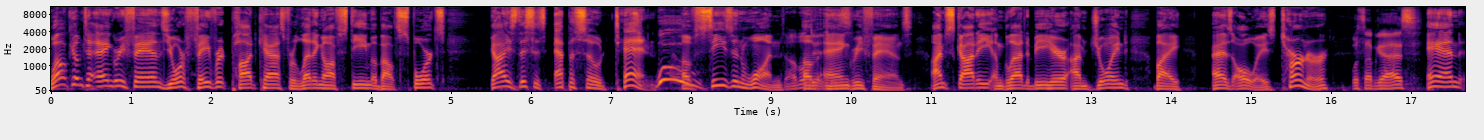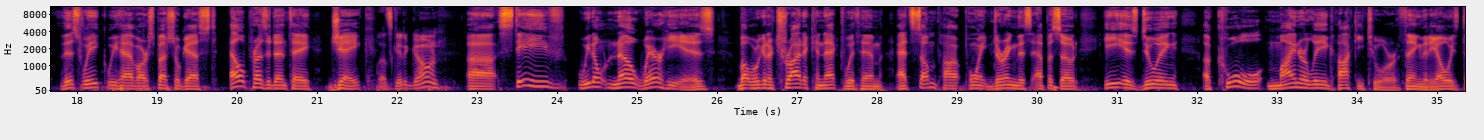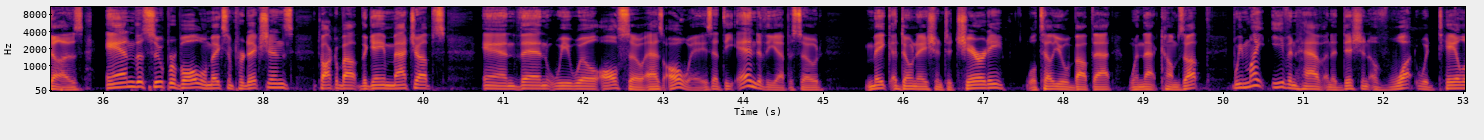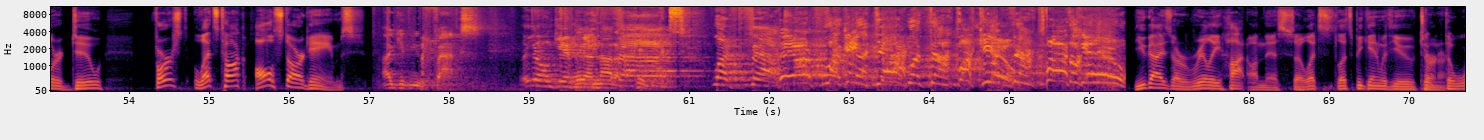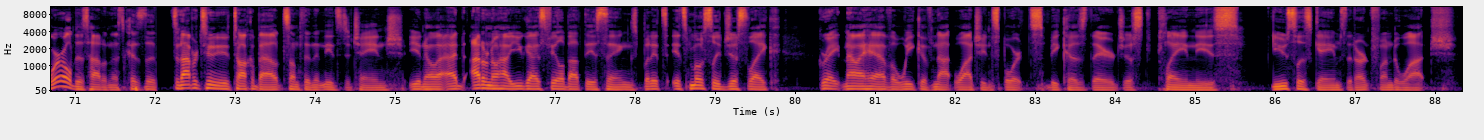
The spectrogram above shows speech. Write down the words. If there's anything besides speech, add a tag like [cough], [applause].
Welcome to Angry Fans, your favorite podcast for letting off steam about sports. Guys, this is episode 10 of season one Double of digits. Angry Fans. I'm Scotty. I'm glad to be here. I'm joined by, as always, Turner. What's up, guys? And this week we have our special guest, El Presidente Jake. Let's get it going. Uh, Steve, we don't know where he is, but we're going to try to connect with him at some po- point during this episode. He is doing a cool minor league hockey tour thing that he always does. And the Super Bowl, we'll make some predictions, talk about the game matchups, and then we will also, as always, at the end of the episode, make a donation to charity. We'll tell you about that when that comes up. We might even have an edition of What Would Taylor Do? First, let's talk All Star games. I give you facts. They don't give They me are not facts. What facts? They are fucking facts! What facts? Fuck you! Fuck you! You guys are really hot on this, so let's let's begin with you, Turner. The world is hot on this because it's an opportunity to talk about something that needs to change. You know, I I don't know how you guys feel about these things, but it's it's mostly just like, great. Now I have a week of not watching sports because they're just playing these useless games that aren't fun to watch.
